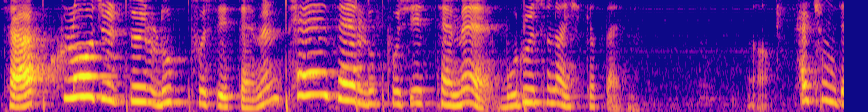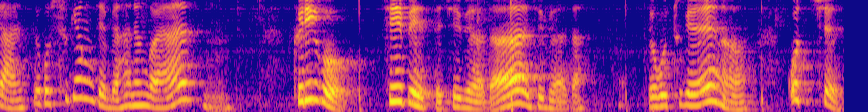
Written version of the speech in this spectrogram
자, 클로즈드 루프 시스템은 폐쇄 루프 시스템에 물을 순환시켰다. 어, 살충제 안 쓰고 수경 재배하는 거야. 음. 그리고 재배했대, 재배하다, 재배하다. 요거 두 개, 어. 꽃을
